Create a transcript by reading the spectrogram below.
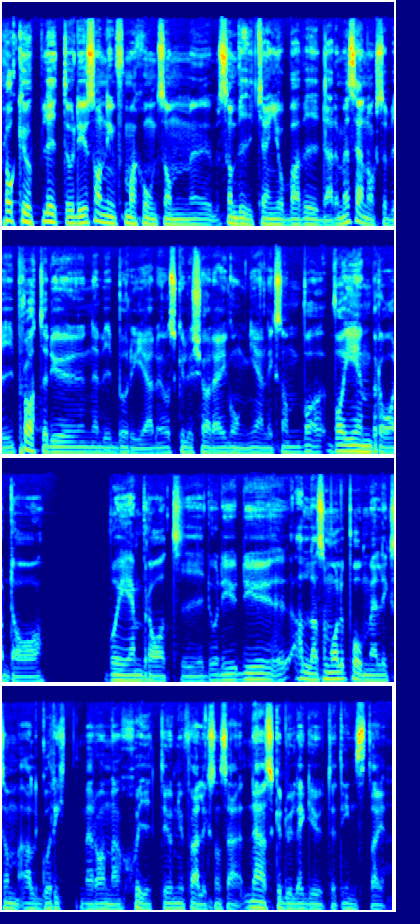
plocka upp lite och det är ju sån information som, som vi kan jobba vidare med sen också. Vi pratade ju när vi började och skulle köra igång igen, liksom, vad, vad är en bra dag? Vad är en bra tid? Och det är, ju, det är ju alla som håller på med liksom algoritmer och annan skit. Det är ungefär liksom så här, när ska du lägga ut ett Instagram?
